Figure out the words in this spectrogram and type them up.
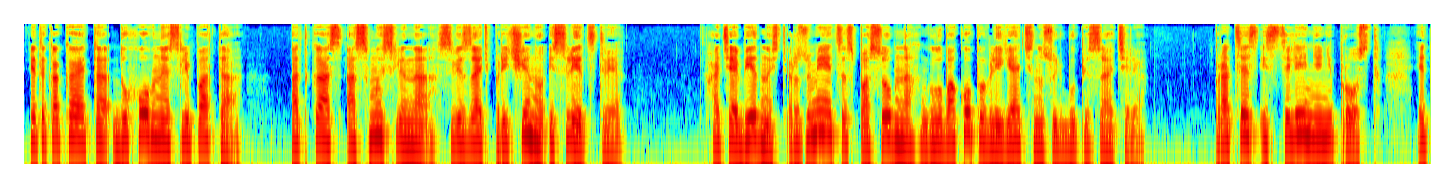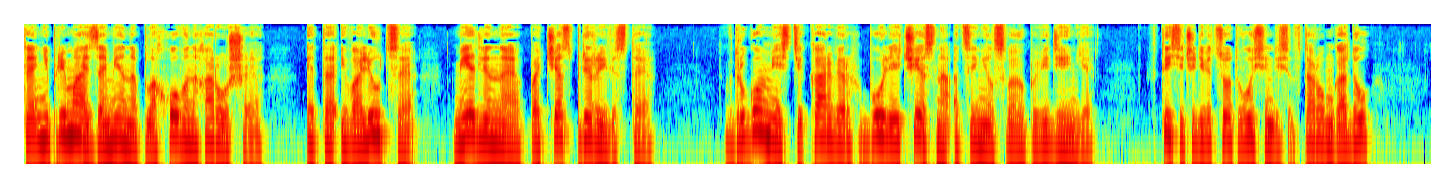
Это какая-то духовная слепота, отказ осмысленно связать причину и следствие, хотя бедность, разумеется, способна глубоко повлиять на судьбу писателя. Процесс исцеления непрост. Это не прямая замена плохого на хорошее. Это эволюция, медленная, подчас прерывистая. В другом месте Карвер более честно оценил свое поведение. В 1982 году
